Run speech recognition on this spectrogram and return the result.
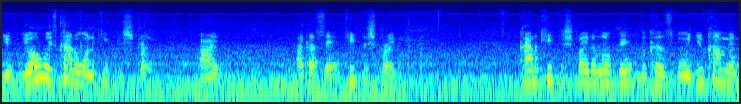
you, you always kind of want to keep it straight, all right? Like I said, keep it straight. Kind of keep it straight a little bit because when you come in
